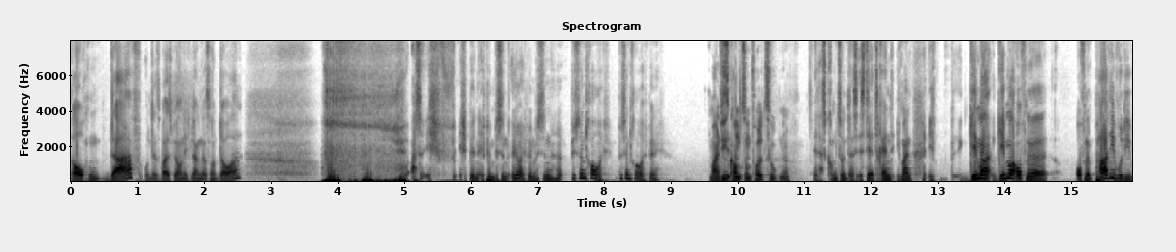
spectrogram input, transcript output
rauchen darf. Und jetzt weiß man auch nicht, wie lange das noch dauert. Also ich, ich bin, ich bin ein bisschen, ja, ich bin ein bisschen, bisschen traurig. Bisschen traurig bin ich. Meinst du, es kommt zum Vollzug, ne? Ja, Das kommt so, das ist der Trend. Ich meine, ich geh mal, geh mal auf eine auf eine Party, wo die,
